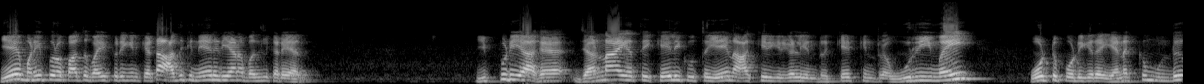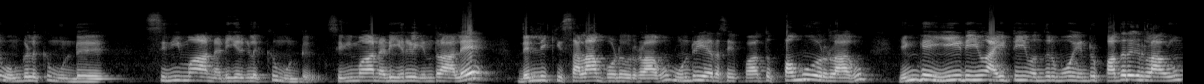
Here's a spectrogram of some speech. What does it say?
ஏன் மணிப்பூரை பார்த்து பயப்படுறீங்கன்னு கேட்டால் அதுக்கு நேரடியான பதில் கிடையாது. இப்படியாக ஜனநாயகத்தை கேலி கூத்த ஏன் ஆக்கிறீர்கள் என்று கேட்கின்ற உரிமை ஓட்டு போடுகிற எனக்கும் உண்டு உங்களுக்கும் உண்டு. சினிமா நடிகர்களுக்கும் உண்டு. சினிமா நடிகர்கள் என்றாலே டெல்லிக்கு சலாம் போடுவர்களாகவும் ஒன்றிய அரசை பார்த்து பம்முவர்களாகவும் எங்கே ஈடியும் ஐடியும் வந்துருமோ என்று பதறுகிறவர்களாகவும்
